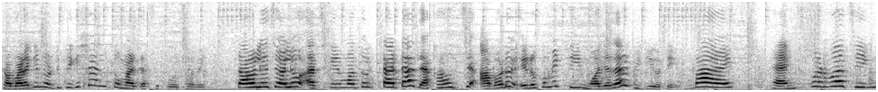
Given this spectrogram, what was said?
সবার আগে নোটিফিকেশান তোমার কাছে পৌঁছাবে। তাহলে চলো, আজকের মতো টাটা। দেখা হচ্ছে আবারও এরকম একটি মজাদার ভিডিওতে বাই থ্যাংকস ফর ওয়াচিং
